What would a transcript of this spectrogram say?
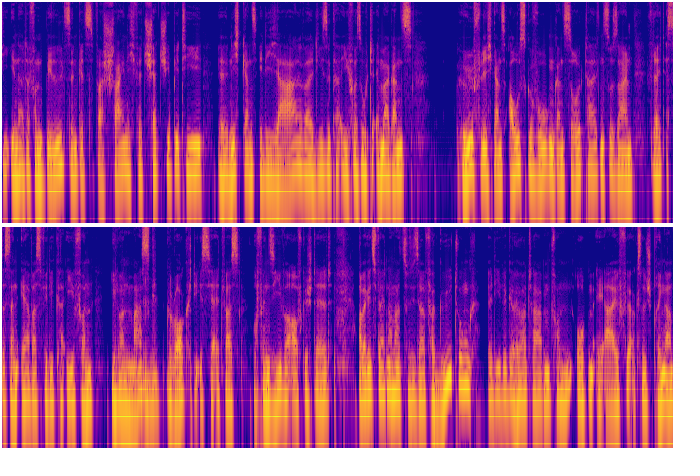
die Inhalte von Bild sind jetzt wahrscheinlich für ChatGPT äh, nicht ganz ideal, weil diese KI versucht ja immer ganz höflich, ganz ausgewogen, ganz zurückhaltend zu sein. Vielleicht ist das dann eher was für die KI von Elon Musk. Mhm. Grok, die ist ja etwas offensiver aufgestellt. Aber jetzt vielleicht nochmal zu dieser Vergütung, äh, die wir gehört haben von OpenAI für Axel Springer.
